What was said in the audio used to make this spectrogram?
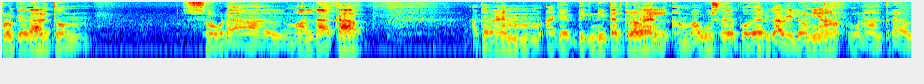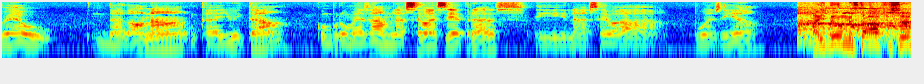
Roque Dalton sobre el mal de cap, acabem aquest Dignitat Rebel amb Abuso de Poder Gabilònia, una altra veu de dona que lluita, compromesa amb les seves lletres i la seva poesia. How you doing, Mr. Officer?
